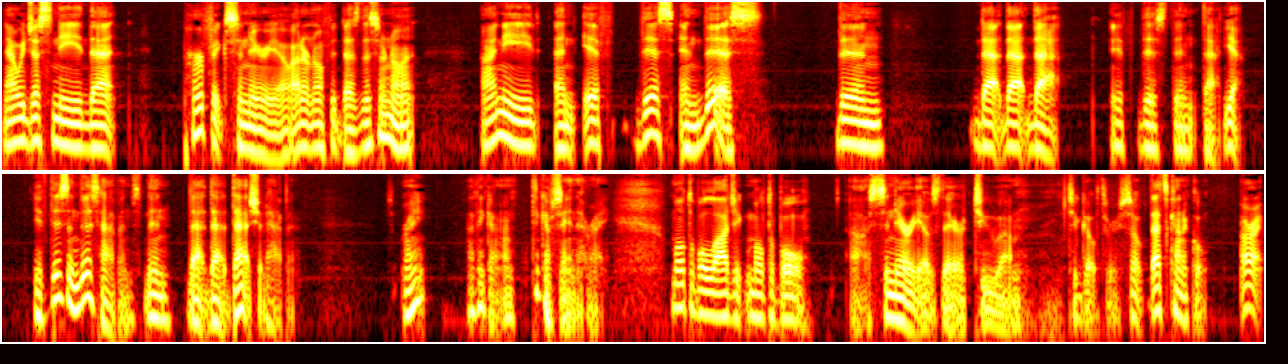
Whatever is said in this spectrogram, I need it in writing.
Now we just need that perfect scenario. I don't know if it does this or not. I need an if this and this, then that, that, that if this, then that. Yeah. If this and this happens, then that, that, that should happen. Right? I think I, I think I'm saying that right. Multiple logic, multiple uh, scenarios there to um, to go through. So that's kind of cool. All right.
